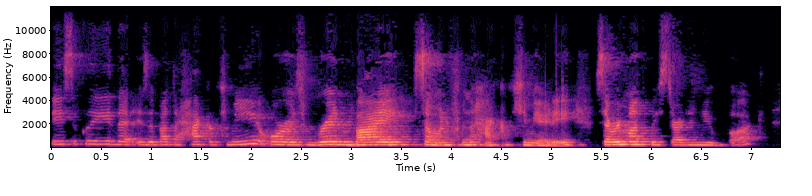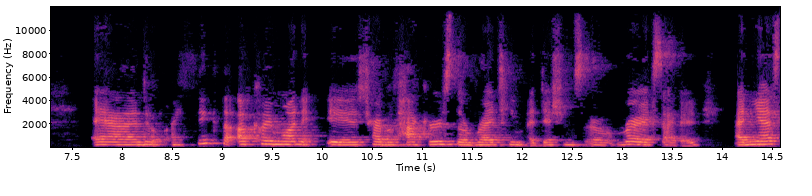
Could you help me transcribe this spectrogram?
basically that is about the hacker community or is written by someone from the hacker community. So every month we start a new book. And I think the upcoming one is Tribe of Hackers, the Red Team edition. So very excited. And yes,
